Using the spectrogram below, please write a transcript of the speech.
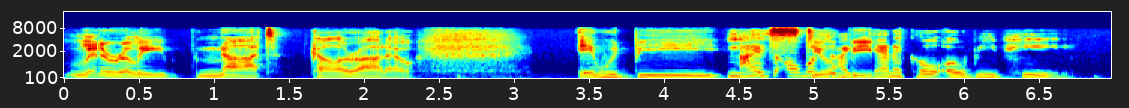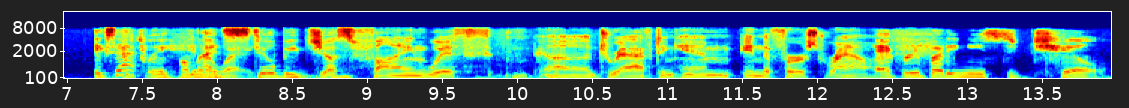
literally not Colorado, it would be he I'd still be identical OBP. Exactly. I'd still be just fine with uh, drafting him in the first round. Everybody needs to chill.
